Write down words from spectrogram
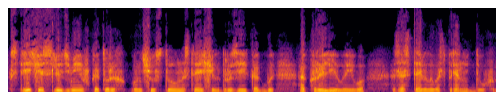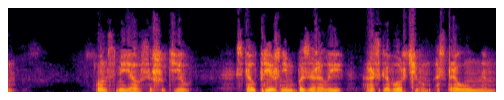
Встреча с людьми, в которых он чувствовал настоящих друзей, как бы окрылила его, заставила воспрянуть духом. Он смеялся, шутил, стал прежним Базаралы, разговорчивым, остроумным,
